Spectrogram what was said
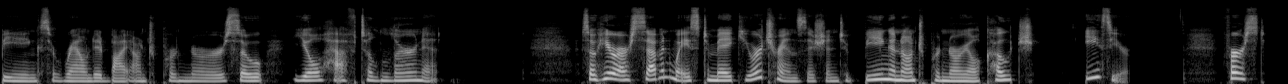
being surrounded by entrepreneurs, so you'll have to learn it. So, here are seven ways to make your transition to being an entrepreneurial coach easier. First,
